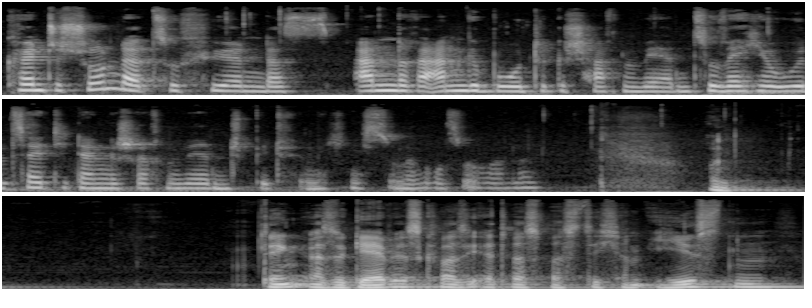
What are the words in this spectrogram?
könnte schon dazu führen, dass andere Angebote geschaffen werden. Zu welcher Uhrzeit die dann geschaffen werden, spielt für mich nicht so eine große Rolle. Und denk, also gäbe es quasi etwas, was dich am ehesten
